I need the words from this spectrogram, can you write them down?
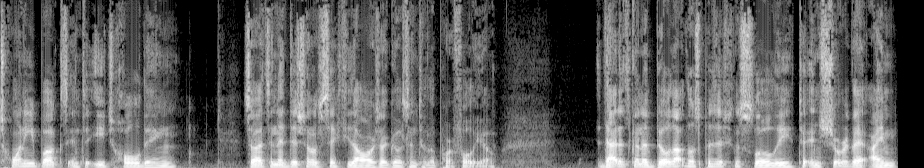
20 bucks into each holding. So that's an additional $60 that goes into the portfolio that is going to build out those positions slowly to ensure that I'm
